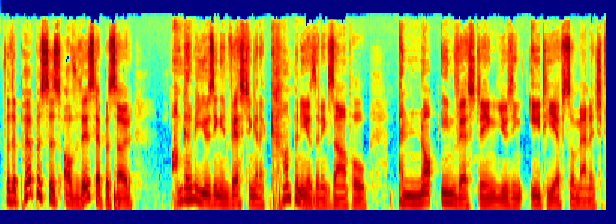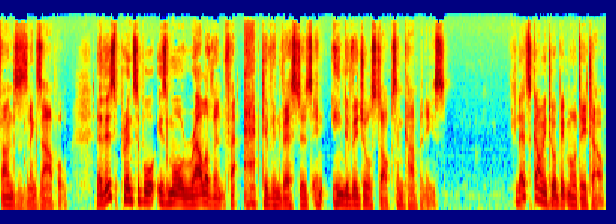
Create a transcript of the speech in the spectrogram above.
for the purposes of this episode, I'm going to be using investing in a company as an example and not investing using ETFs or managed funds as an example. Now, this principle is more relevant for active investors in individual stocks and companies. Let's go into a bit more detail.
